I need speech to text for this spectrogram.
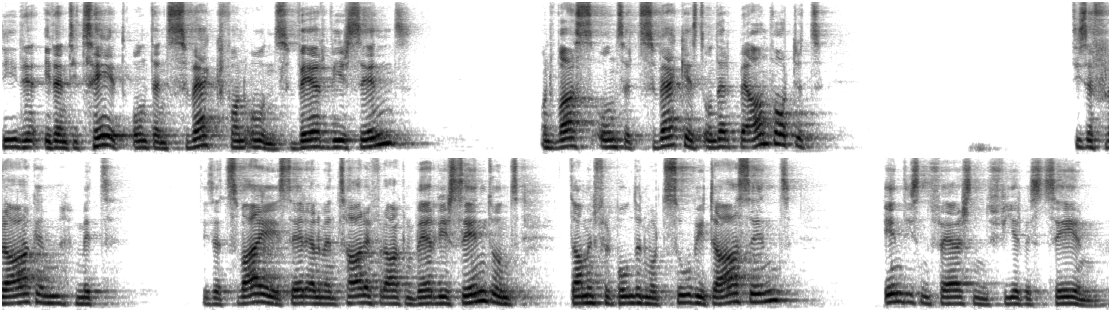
die Identität und den Zweck von uns, wer wir sind und was unser Zweck ist. Und er beantwortet diese Fragen mit diese zwei sehr elementare Fragen, wer wir sind und damit verbunden, wozu wir da sind, in diesen Versen 4 bis 10.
